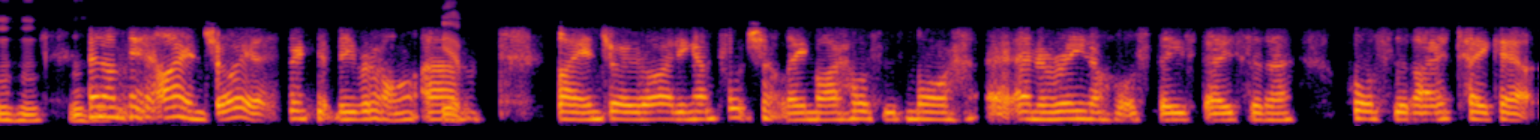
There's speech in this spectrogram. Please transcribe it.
Mm-hmm. Mm-hmm. And I mean, I enjoy it. Don't get me wrong. Um, yep. I enjoy riding. Unfortunately, my horse is more an arena horse these days than a horse that I take out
